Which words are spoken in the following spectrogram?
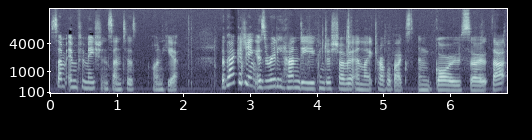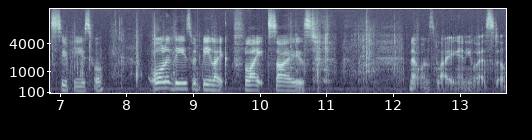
some information centers on here. The packaging is really handy. You can just shove it in like travel bags and go. So that's super useful. All of these would be like flight sized. no one's flying anywhere still.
